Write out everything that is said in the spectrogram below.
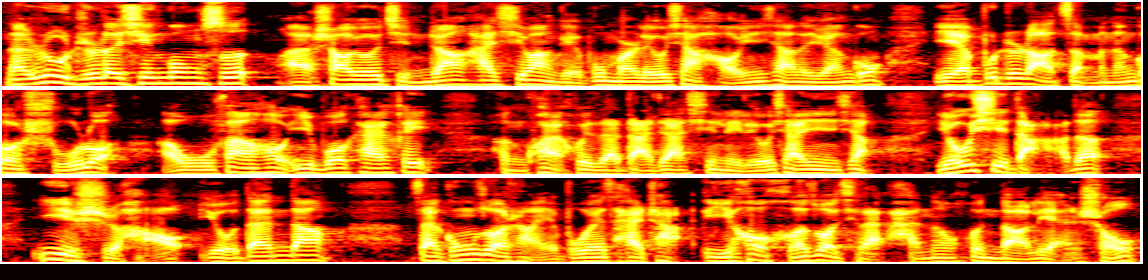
那入职了新公司啊，稍有紧张，还希望给部门留下好印象的员工，也不知道怎么能够熟络啊。午饭后一波开黑，很快会在大家心里留下印象。游戏打的意识好，有担当。在工作上也不会太差，以后合作起来还能混到脸熟。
